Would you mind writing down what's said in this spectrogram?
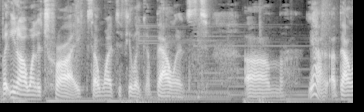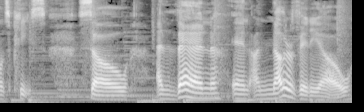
but, you know, I want to try because I want it to feel like a balanced, um, yeah, a balanced piece. So and then in another video,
